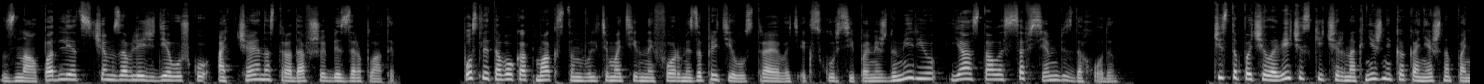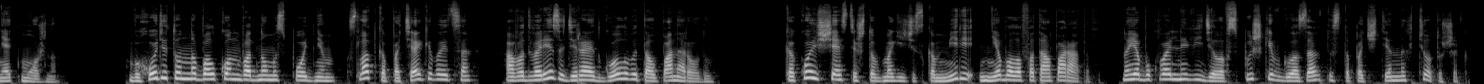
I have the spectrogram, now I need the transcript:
Знал подлец, чем завлечь девушку, отчаянно страдавшую без зарплаты. После того, как Макстон в ультимативной форме запретил устраивать экскурсии по Междумирью, я осталась совсем без дохода. Чисто по-человечески чернокнижника, конечно, понять можно. Выходит он на балкон в одном из подням, сладко потягивается, а во дворе задирает головы толпа народу. Какое счастье, что в магическом мире не было фотоаппаратов. Но я буквально видела вспышки в глазах достопочтенных тетушек,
